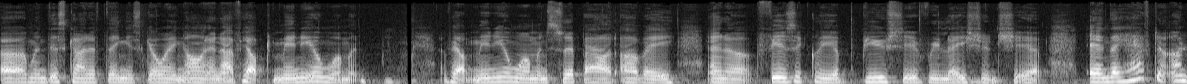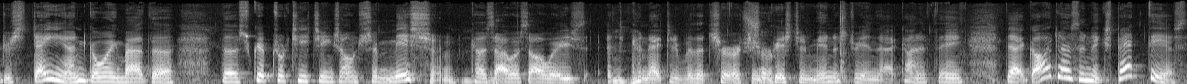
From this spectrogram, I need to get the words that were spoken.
uh, when this kind of thing is going on. And i've helped many a woman. Mm-hmm. I've helped many a woman slip out of a and a physically abusive relationship. And they have to understand going by the the scriptural teachings on submission because i was always uh, connected with a church and Sure. christian ministry and that kind of thing that god doesn't expect this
